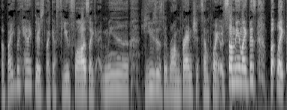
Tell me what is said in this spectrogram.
a bike mechanic, there's like a few flaws, like meh, he uses the wrong wrench at some point, or something like this. But like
